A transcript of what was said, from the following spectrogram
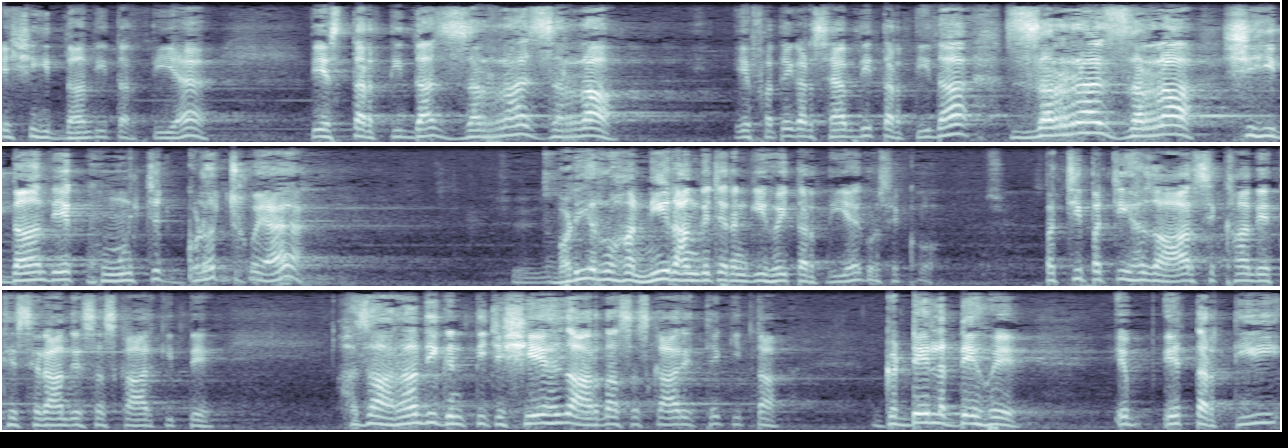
ਇਹ ਸ਼ਹੀਦਾਂ ਦੀ ਧਰਤੀ ਹੈ ਤੇ ਇਸ ਧਰਤੀ ਦਾ ਜ਼ਰਰਾ ਜ਼ਰਰਾ, ਇਹ ਫਤਿਹਗੜ੍ਹ ਸਾਹਿਬ ਦੀ ਧਰਤੀ ਦਾ ਜ਼ਰਰਾ ਜ਼ਰਰਾ ਸ਼ਹੀਦਾਂ ਦੇ ਖੂਨ 'ਚ ਗੁਲਚ ਹੋਇਆ ਹੈ। ਬੜੀ ਰੂਹਾਨੀ ਰੰਗ 'ਚ ਰੰਗੀ ਹੋਈ ਧਰਤੀ ਹੈ ਗੁਰਸਿੱਖੋ। 25 25 ਹਜ਼ਾਰ ਸਿੱਖਾਂ ਦੇ ਇੱਥੇ ਸਿਰਾਂ ਦੇ ਸੰਸਕਾਰ ਕੀਤੇ। ਹਜ਼ਾਰਾਂ ਦੀ ਗਿਣਤੀ 'ਚ 6000 ਦਾ ਸੰਸਕਾਰ ਇੱਥੇ ਕੀਤਾ। ਗੱਡੇ ਲੱਦੇ ਹੋਏ। ਇਹ ਇਹ ਧਰਤੀ,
